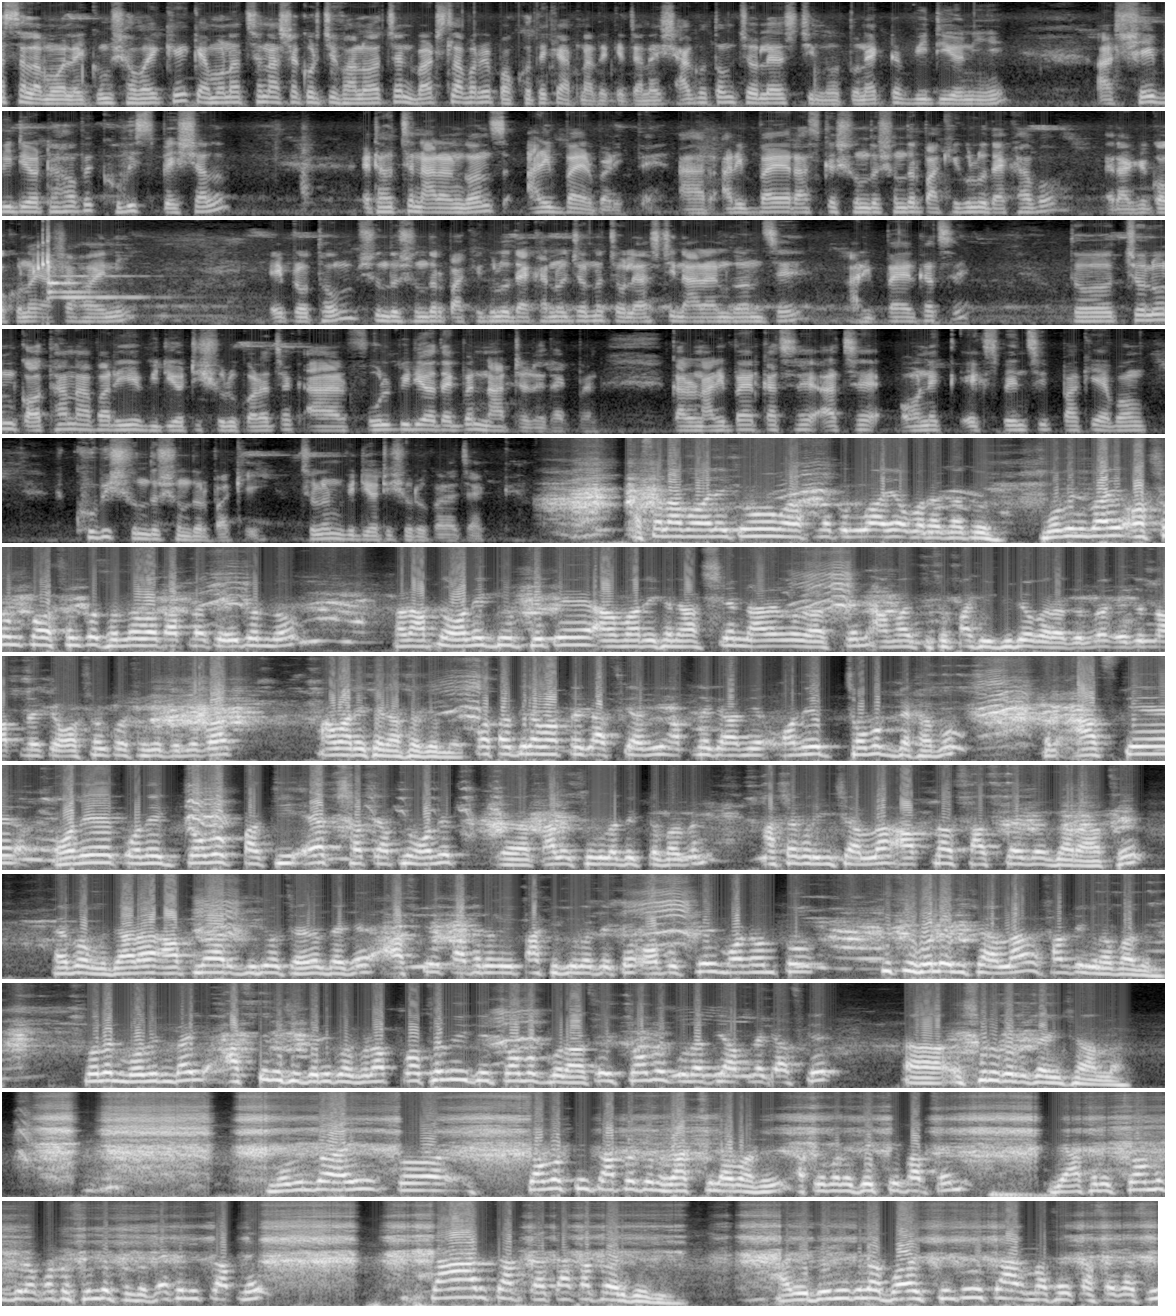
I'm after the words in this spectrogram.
আসসালামু আলাইকুম সবাইকে। কেমন আছেন? আশা করছি ভালো আছেন। বার্ডস লাভারের পক্ষ থেকে আপনাদেরকে জানাই স্বাগতম। চলে আসছি নতুন একটা ভিডিও নিয়ে। আর সেই ভিডিওটা হবে খুবই স্পেশাল এটা হচ্ছে নারায়ণগঞ্জ আরিফ ভাইয়ের বাড়িতে। আর আরিফ ভাইয়ের আজকে সুন্দর সুন্দর পাখিগুলো দেখাবো। এর আগে কখনোই আসা হয়নি। এই প্রথম সুন্দর সুন্দর পাখিগুলো দেখানোর জন্য চলে আসছি নারায়ণগঞ্জে আরিফ ভাইয়ের কাছে। তো চলুন কথা না বাড়িয়ে ভিডিওটি শুরু করা যাক, আর ফুল ভিডিও দেখবেন, না টেনে দেখবেন। কারণ আরিফ ভাইয়ের কাছে আছে অনেক এক্সপেন্সিভ পাখি এবং খুবই সুন্দর সুন্দর পাখি। চলুন ভিডিওটি শুরু করা যাক। আসসালামু আলাইকুম রহমতুল্লাহ বারাকাত মবিন ভাই, অসংখ্য অসংখ্য ধন্যবাদ আপনাকে এই জন্য। কারণ আপনি অনেক দূর থেকে আমার এখানে আসছেন, নারায়ণগঞ্জ আসছেন, আমার কিছু পাখি ভিডিও করার জন্য। এই জন্য আপনাকে অসংখ্য অসংখ্য ধন্যবাদ। আমার এখানে আসার জন্য। কথা দিলাম আপনাকে, আজকে আমি, আপনাকে আমি অনেক চমক দেখাবো। আজকে অনেক অনেক চমক পাখি একসাথে আপনি অনেক কালেকশনগুলো দেখতে পারবেন। আশা করি ইনশাল্লাহ আপনার সাবস্ক্রাইবার যারা আছে এবং যারা আপনার ভিডিও চ্যানেল দেখে, আজকে তাদের এই পাখিগুলো দেখে অবশ্যই মনন্ত কিছু হলে ইনশাআল্লাহ শান্তিগুলো পাবেন। চলেন মবিন ভাই, আজকে বেশি দেরি করব না। প্রথমেই যে চমকগুলো আছে, এই চমকগুলো দিয়ে আপনাকে আজকে শুরু করতে চাই ইনশাআল্লাহ। মবিন ভাই, তো চমক কিন্তু আপনার জন্য রাখছিলাম আমি। আপনি মানে দেখতে পাচ্ছেন যে আসলে চমকগুলো কত সুন্দর সুন্দর। দেখেন একটু আপনি, চার চারটা টাকা তৈরি বেবি আর এই বেবিগুলোর বয়স কিন্তু চার মাসের কাছাকাছি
